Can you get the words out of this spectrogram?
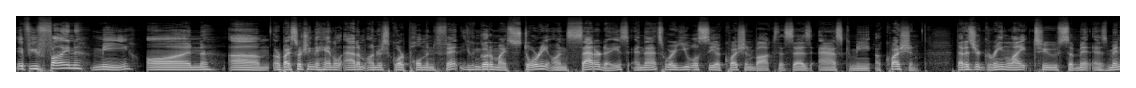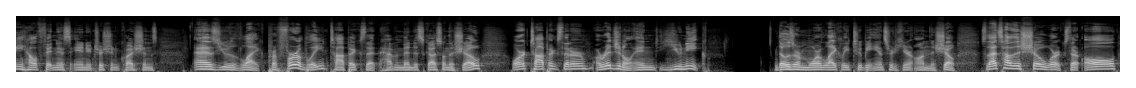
if you find me on um, or by searching the handle Adam underscore Poehlmann Fit, you can go to my story on Saturdays, and that's where you will see a question box that says Ask Me a Question. That is your green light to submit as many health, fitness, and nutrition questions as you would like, preferably topics that haven't been discussed on the show or topics that are original and unique those are more likely to be answered here on the show. So that's how this show works. They're all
